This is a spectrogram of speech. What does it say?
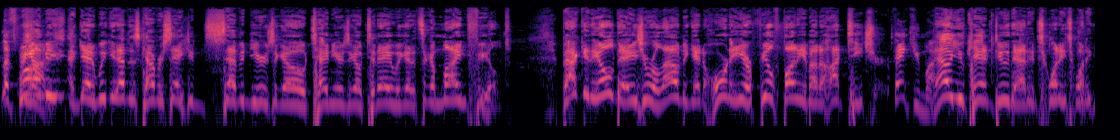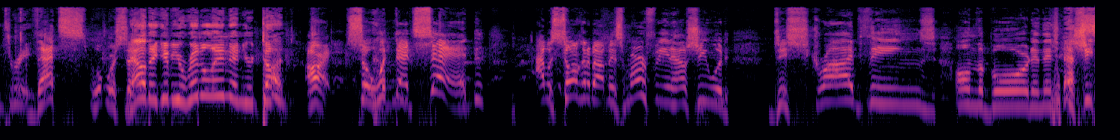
Let's be well, I mean, honest. again, we could have this conversation seven years ago, ten years ago. Today, we got it's like a minefield. Back in the old days, you were allowed to get horny or feel funny about a hot teacher. Thank you, Mike. Now you can't do that in 2023. That's what we're saying. Now they give you Ritalin and you're done. All right. So with that said, I was talking about Miss Murphy and how she would describe things on the board, and then Yes. she'd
